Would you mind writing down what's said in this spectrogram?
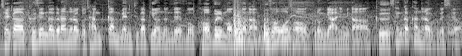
제가 그 생각을 하느라고 잠깐 멘트가 비었는데 뭐 겁을 먹거나 무서워서 그런 게 아닙니다. 그 생각하느라고 그랬어요.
